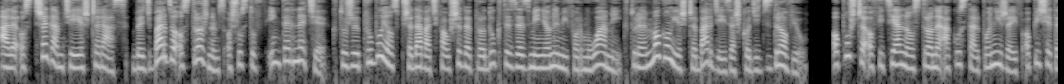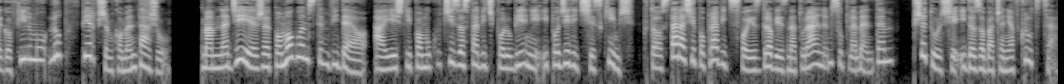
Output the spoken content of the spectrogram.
Ale ostrzegam Cię jeszcze raz, być bardzo ostrożnym z oszustów w internecie, którzy próbują sprzedawać fałszywe produkty ze zmienionymi formułami, które mogą jeszcze bardziej zaszkodzić zdrowiu. Opuszczę oficjalną stronę Akustal poniżej w opisie tego filmu lub w pierwszym komentarzu. Mam nadzieję, że pomogłem z tym wideo, a jeśli pomógł Ci zostawić polubienie i podzielić się z kimś, kto stara się poprawić swoje zdrowie z naturalnym suplementem, przytul się i do zobaczenia wkrótce.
